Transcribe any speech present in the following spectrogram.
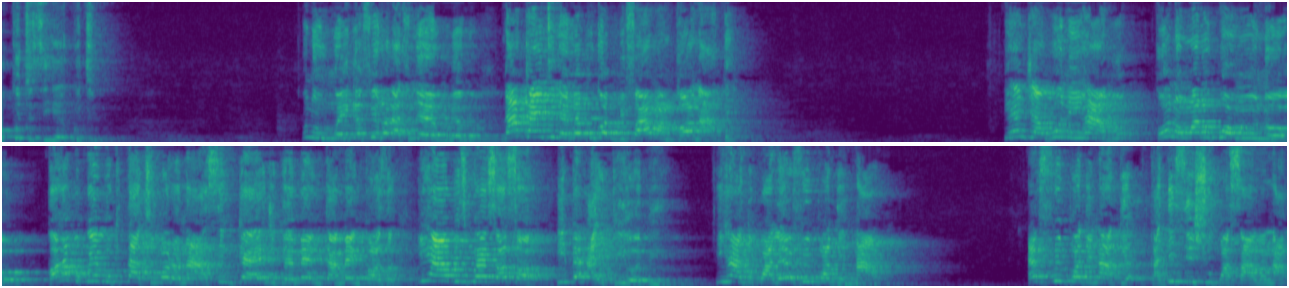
okutuzighị ekutu. Unu nwee ike filodat na-egwuregwu n'aka ntị na-emebugo m bifo ama m ka ọ na-adị. Ihe nji agwa na ihe a bụ ka ụnụ marụkwa onwe unu kịta tumoro na asị nke ejikwa eme nka mee nke ọzọ. Ihe a bụzikwa sọsọ ikpe ipob ihe a dụkwala everybody now everybody now ka dis issue gbasalụ na.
